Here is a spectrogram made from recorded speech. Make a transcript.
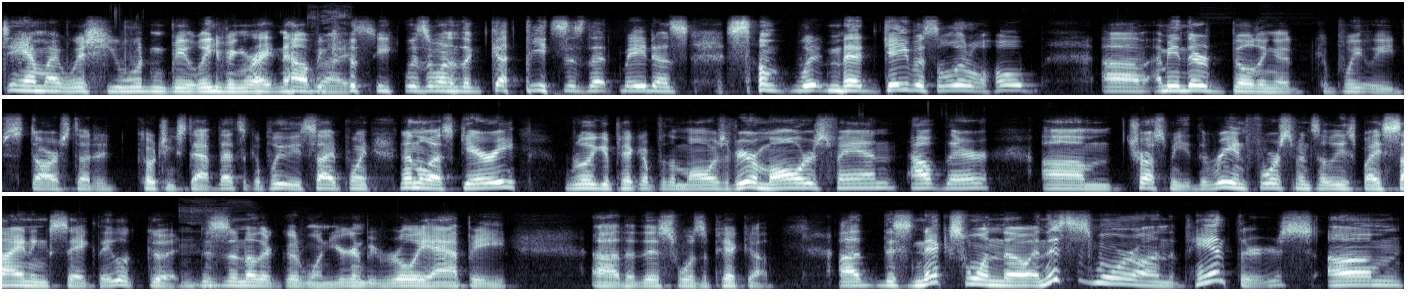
damn, I wish he wouldn't be leaving right now Right. because he was one of the gut pieces that made us some that gave us a little hope. Um, I mean, they're building a completely star-studded coaching staff. That's a completely side point. Nonetheless, Gary, really good pickup for the Maulers. If you're a Maulers fan out there, um, trust me, the reinforcements, at least by signing sake, they look good. Mhm. This is another good one. You're going to be really happy uh, that this was a pickup. Uh, this next one, though, and this is more on the Panthers. Um,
